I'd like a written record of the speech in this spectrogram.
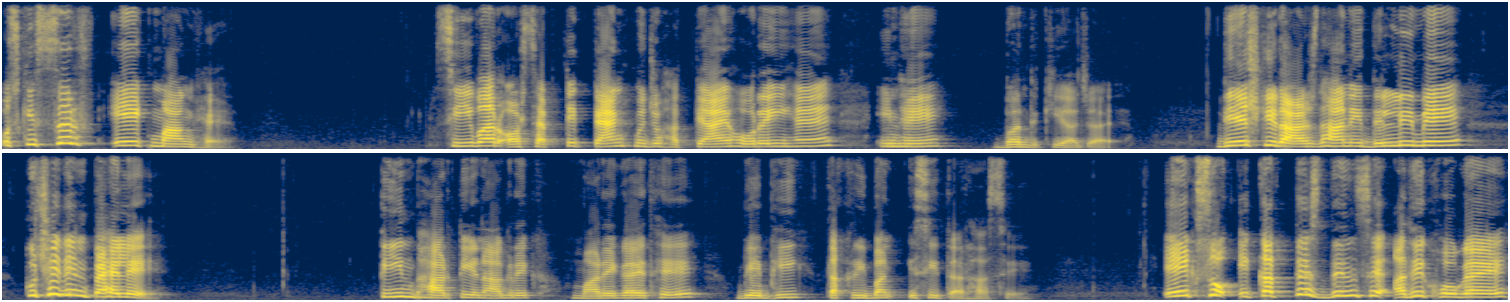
उसकी सिर्फ़ एक मांग है। सीवर और सेप्टिक टैंक में जो हत्याएँ हो रही हैं, इन्हें बंद किया जाए। देश की राजधानी दिल्ली में कुछ ही दिन पहले तीन भारतीय नागरिक मारे गए थे, वे भी तकरीबन इसी तरह से। 131 दिन से अधिक हो गए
